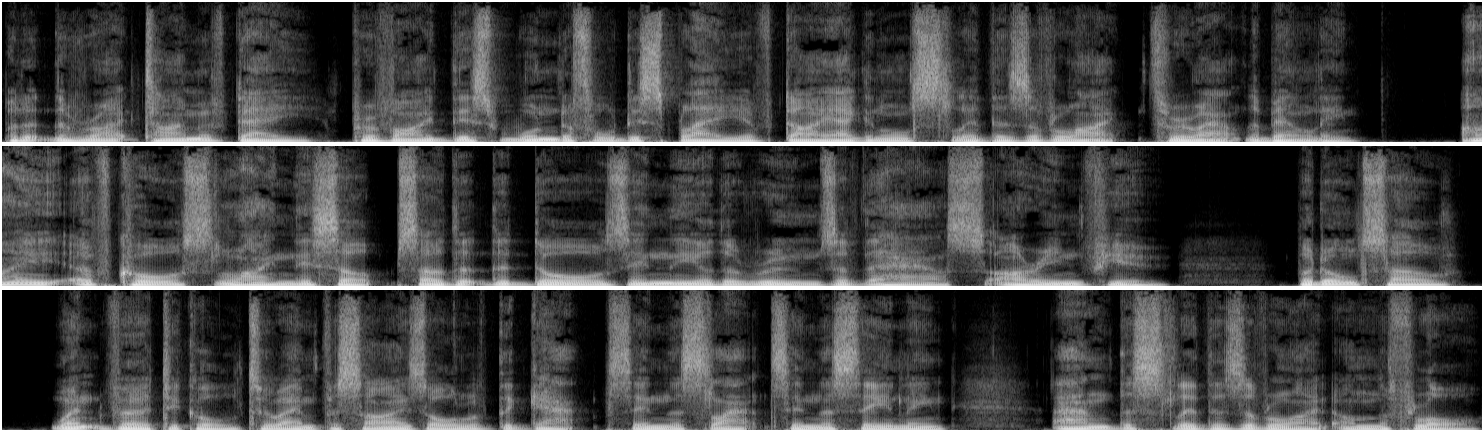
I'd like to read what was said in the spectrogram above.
but at the right time of day provide this wonderful display of diagonal slithers of light throughout the building. I, of course, line this up so that the doors in the other rooms of the house are in view, but also went vertical to emphasize all of the gaps in the slats in the ceiling and the slithers of light on the floor.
